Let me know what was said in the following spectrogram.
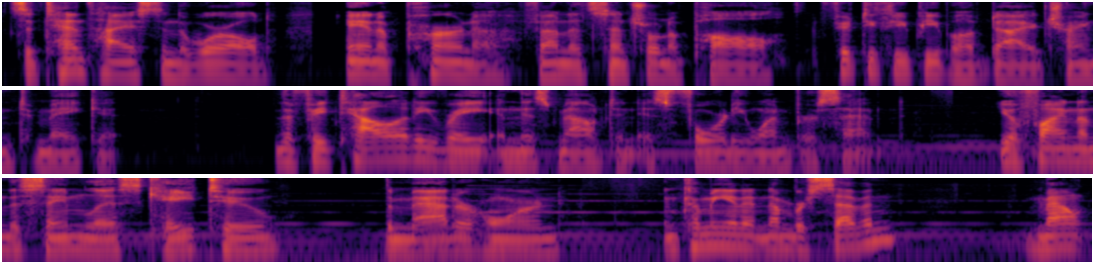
it's the 10th highest in the world, Annapurna, found in central Nepal. 53 people have died trying to make it. The fatality rate in this mountain is 41%. You'll find on the same list K2, the Matterhorn, and coming in at number 7, Mount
